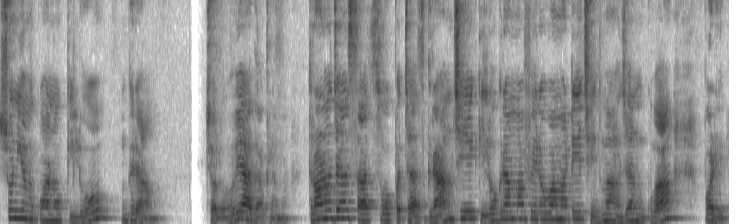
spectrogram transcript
શૂન્ય મૂકવાનો કિલોગ્રામ. ચલો, હવે આ દાખલામાં. ત્રણ હજાર સાતસો પચાસ ગ્રામ છે, કિલોગ્રામમાં ફેરવવા માટે છેદમાં હજાર મૂકવા પડે.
